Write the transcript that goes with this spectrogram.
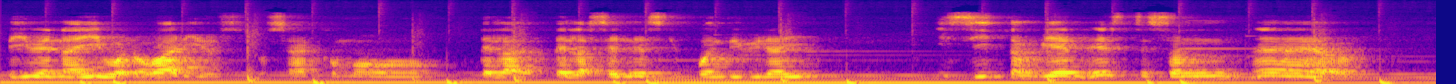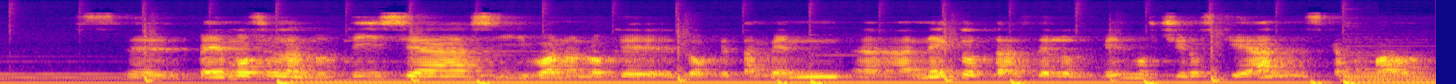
viven ahí, bueno, varios, o sea, como de, las etnias que pueden vivir ahí. Y sí, también este, son, eh, eh, vemos en las noticias y bueno, lo que, lo que también eh, anécdotas de los mismos chinos que han escapado,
